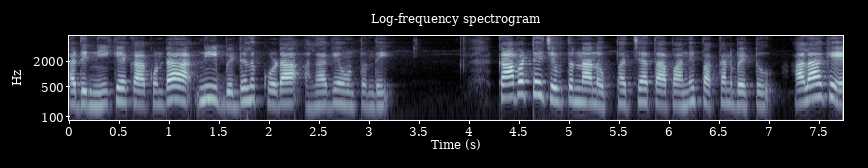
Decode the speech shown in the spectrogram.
అది నీకే కాకుండా నీ బిడ్డలకు కూడా అలాగే ఉంటుంది. కాబట్టే చెబుతున్నాను పశ్చాత్తాపాన్ని పక్కన పెట్టు. అలాగే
